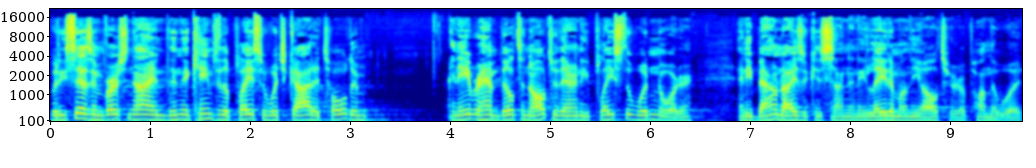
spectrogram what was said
But he says in verse 9 Then they came to the place of which God had told him, and Abraham built an altar there, and he placed the wood in order, and he bound Isaac his son, and he laid him on the altar upon the wood.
